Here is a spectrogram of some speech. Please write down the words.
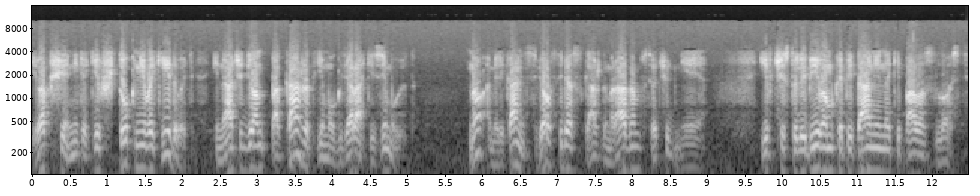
и вообще никаких штук не выкидывать, иначе он покажет ему, где раки зимуют. Но американец вел себя с каждым разом все чуднее. И в честолюбивом капитане накипала злость.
